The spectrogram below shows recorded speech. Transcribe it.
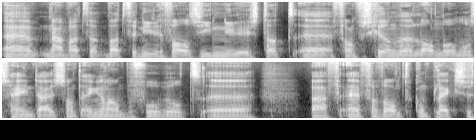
Uh, nou, wat we, wat we in ieder geval zien nu is dat uh, van verschillende landen om ons heen, Duitsland, Engeland bijvoorbeeld, uh, waar verwante complexen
